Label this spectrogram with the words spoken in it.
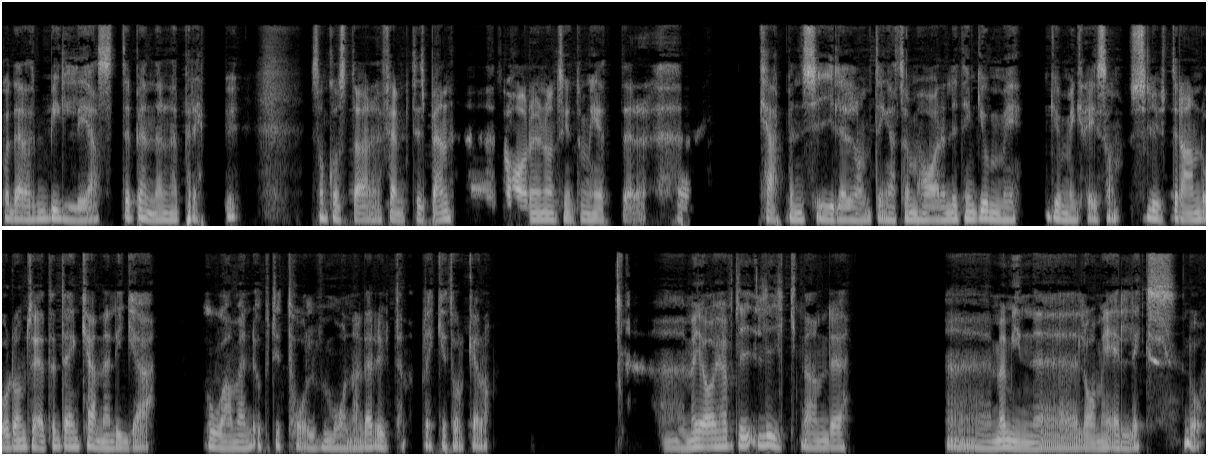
på deras billigaste penna, den här Preppy, som kostar 50 spänn, så har du någonting som heter Cap and Seal eller någonting, att de har en liten gummi, gummigrej som sluter an och de säger att den kan ligga oanvänd upp till 12 månader utan att bläcket torkar. Då. Eh, men jag har haft liknande eh, med min eh, Lami LX då.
